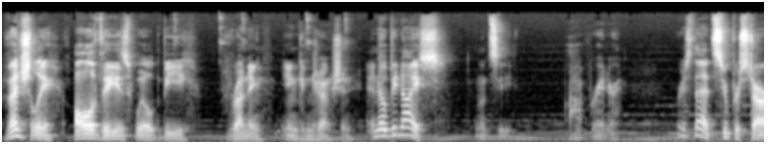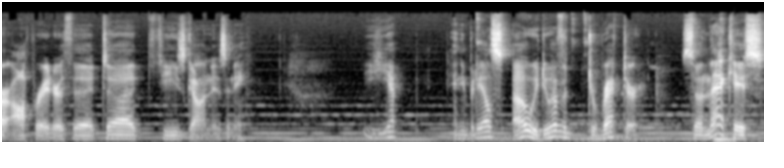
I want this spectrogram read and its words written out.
eventually all of these will be running in conjunction, and it'll be nice. Let's see, operator. Where's that superstar operator that uh, he's gone, isn't he? Yep. Anybody else? Oh, we do have a director. So in that case,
